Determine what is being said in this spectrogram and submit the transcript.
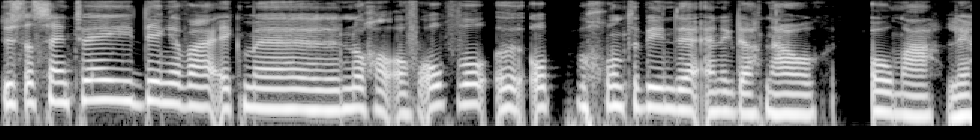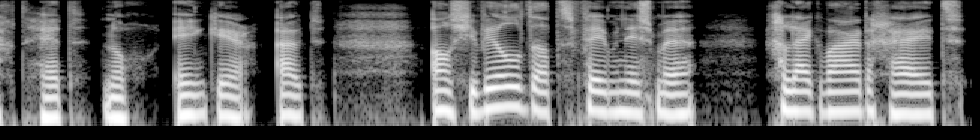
Dus dat zijn twee dingen waar ik me nogal over op, op begon te winden. En ik dacht, nou, oma legt het nog één keer uit. Als je wil dat feminisme gelijkwaardigheid,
